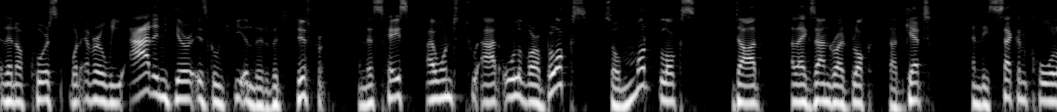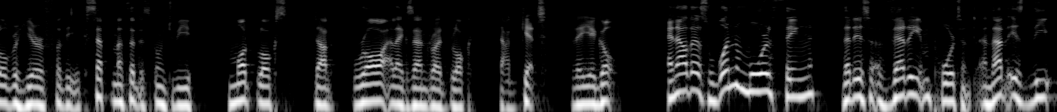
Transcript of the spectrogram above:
then of course, whatever we add in here is going to be a little bit different. In this case, I want to add all of our blocks. So modblocks.alexandriteblock.get. And the second call over here for the accept method is going to be modblocks.rawalexandriteblock.get. There you go. And now there's one more thing that is very important, and that is the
